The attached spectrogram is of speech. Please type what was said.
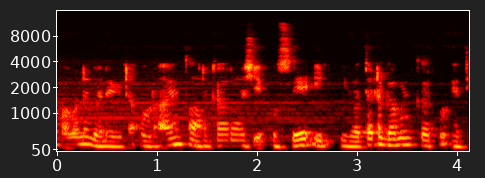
පවන වන විට ඔරාය තාරකාරාශය ඔස්සේ ඉවතට ගමන් කරනු ඇති.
